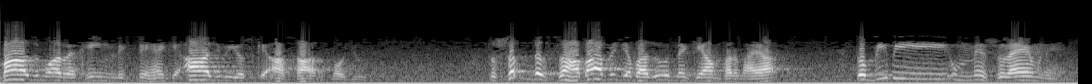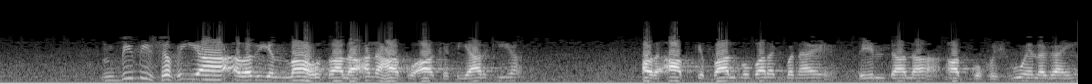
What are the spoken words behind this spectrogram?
بعض مورخین لکھتے ہیں کہ آج بھی اس کے آثار موجود ہیں۔ تو سد صحابہ پہ جب حضور نے قیام فرمایا، تو بی بی ام سلیم نے بی بی صفیہ رضی اللہ تعالی عنہا کو آ کے تیار کیا اور آپ کے بال مبارک بنائے، تیل ڈالا، آپ کو خوشبوئیں لگائیں۔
